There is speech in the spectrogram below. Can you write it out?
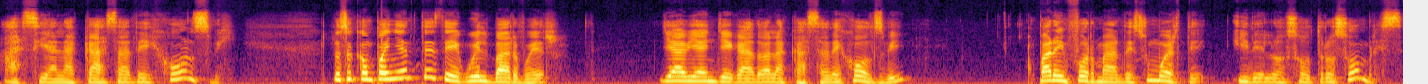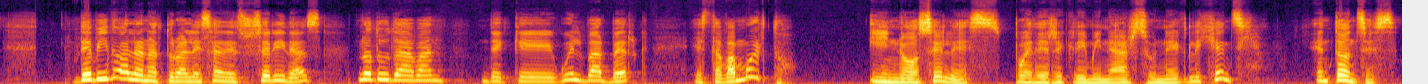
hacia la casa de Holsby. Los acompañantes de Will Barber ya habían llegado a la casa de Holsby para informar de su muerte y de los otros hombres. Debido a la naturaleza de sus heridas, no dudaban de que Will Barber estaba muerto y no se les puede recriminar su negligencia. Entonces,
